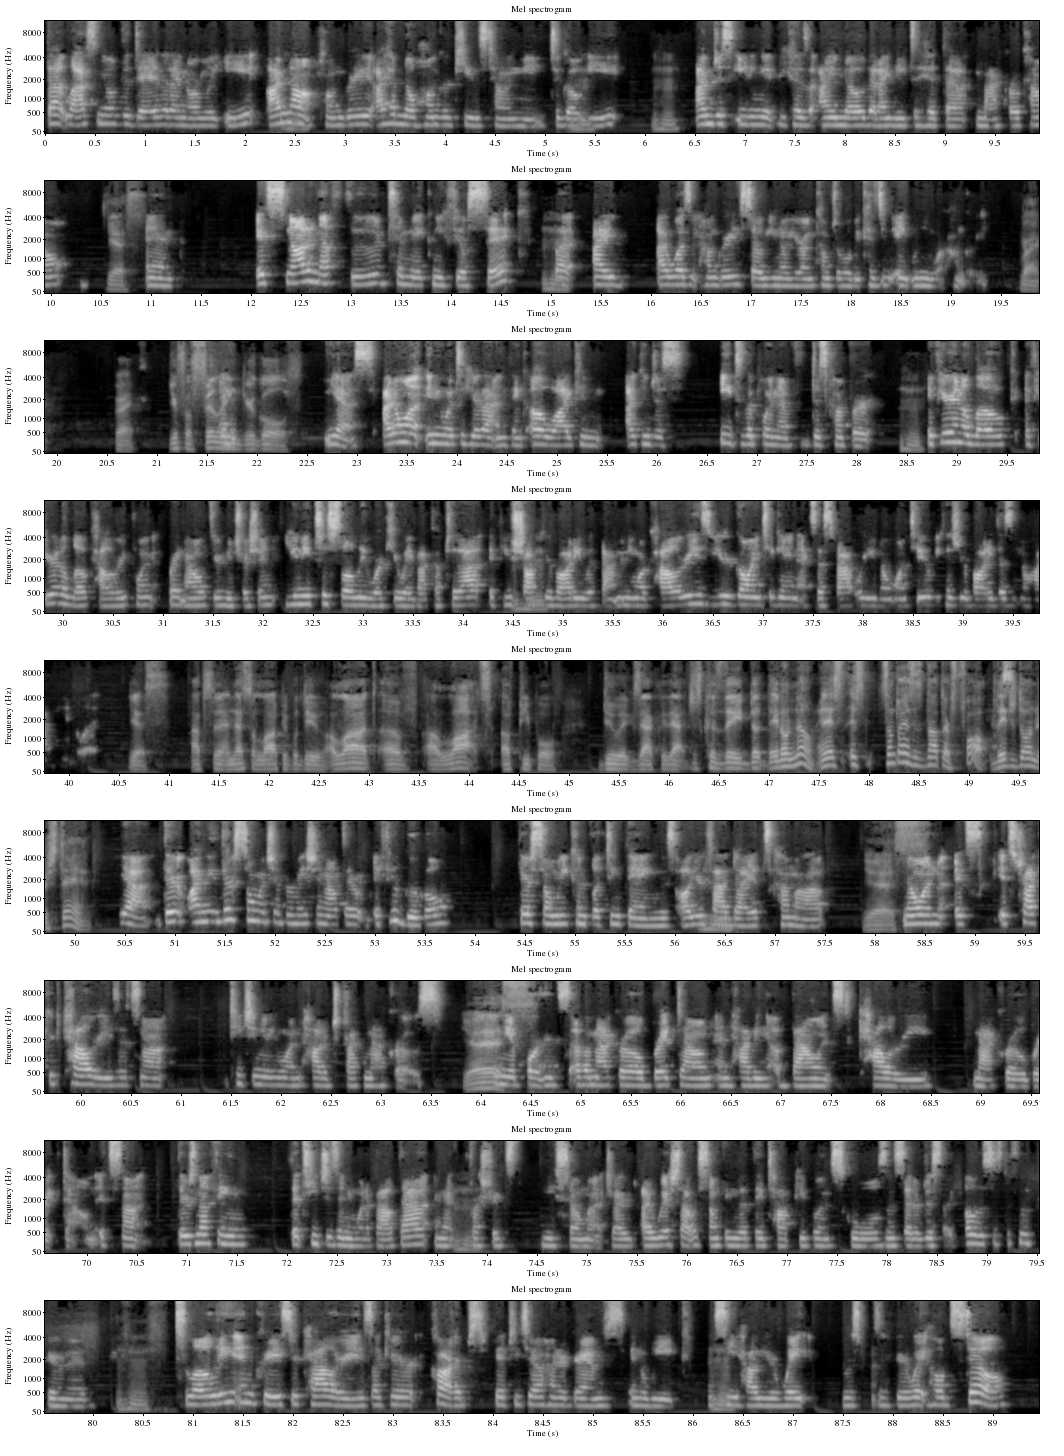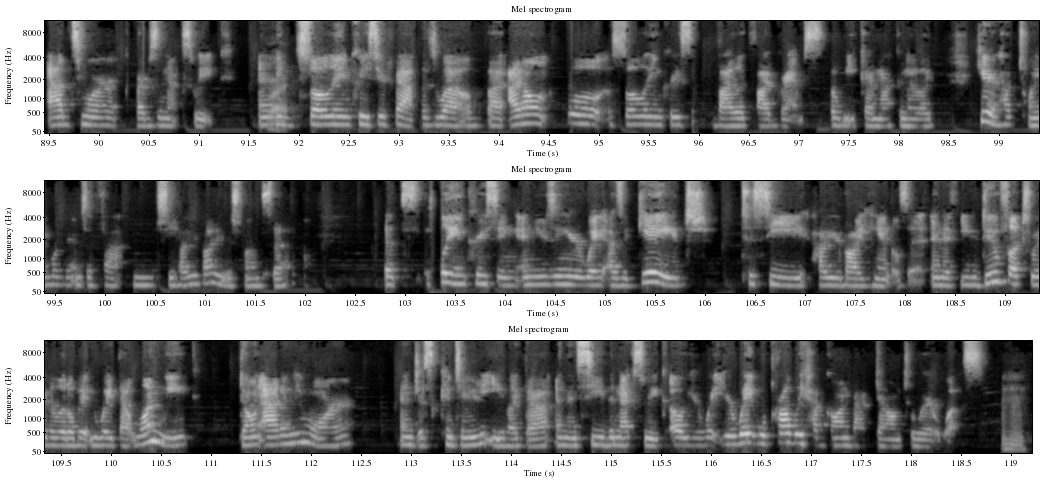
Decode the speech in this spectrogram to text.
that last meal of the day that I normally eat. I'm mm-hmm. not hungry. I have no hunger cues telling me to go mm-hmm. eat. Mm-hmm. I'm just eating it because I know that I need to hit that macro count. Yes. And it's not enough food to make me feel sick, mm-hmm. but I I wasn't hungry, so you know you're uncomfortable because you ate when you were hungry. Right. Right. You're fulfilling and, your goals. Yes. I don't want anyone to hear that and think, "Oh, well I can I can just eat to the point of discomfort. Mm-hmm. If you're in a low if you're at a low calorie point right now with your nutrition, you need to slowly work your way back up to that. If you shock Mhm. your body with that many more calories, you're going to gain excess fat where you don't want to because your body doesn't know how to handle it. Yes, absolutely, and that's a lot of people do. A lot of a lot of people do exactly that, just because they they don't know, and it's it's sometimes it's not their fault. They just don't understand. Yeah, there I mean there's so much information out there. If you Google, there's so many conflicting things. All your fad Mhm. diets come up. Yes. no one it's it's track your calories it's not teaching anyone how to track macros Yes. and the importance of a macro breakdown and having a balanced calorie macro breakdown it's not there's nothing that teaches anyone about that and it Mhm. frustrates me so much I, I wish that was something that they taught people in schools instead of just like oh this is the food pyramid hmm slowly increase your calories, like your carbs, 50 to 100 grams in a week, and Mhm. see how your weight responds. If your weight holds still, add some more carbs the next week. And Right. slowly increase your fat as well. But I don't will slowly increase by like five grams a week. I'm not gonna like here have 20 more grams of fat and see how your body responds to that. It's slowly increasing and using your weight as a gauge to see how your body handles it. And if you do fluctuate a little bit in weight that one week, don't add any more and just continue to eat like that and then see the next week, oh your weight your weight will probably have gone back down to where it was. Mm-hmm.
